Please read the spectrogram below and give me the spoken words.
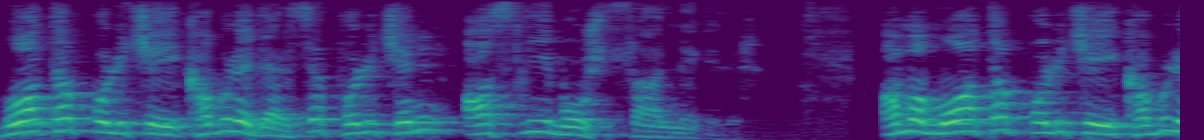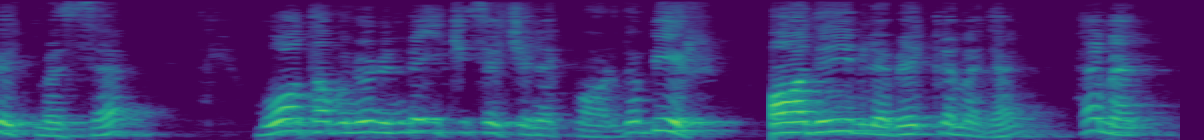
Muhatap poliçeyi kabul ederse poliçenin asli borçlusu haline gelir. Ama muhatap poliçeyi kabul etmezse muhatabın önünde iki seçenek vardı. Bir, vadeyi bile beklemeden hemen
